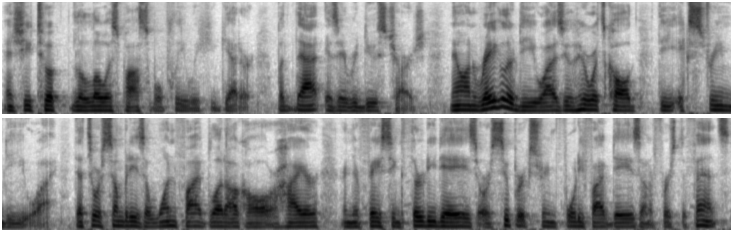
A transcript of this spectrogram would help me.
and she took the lowest possible plea we could get her. But that is a reduced charge. Now, on regular DUIs, you'll hear what's called the extreme DUI. That's where somebody is a 1.5 blood alcohol or higher, and they're facing 30 days or super extreme 45 days on a first offense.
